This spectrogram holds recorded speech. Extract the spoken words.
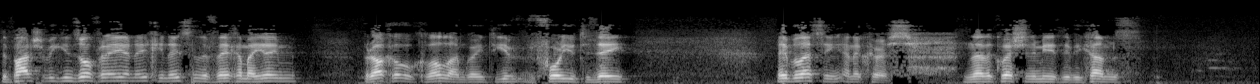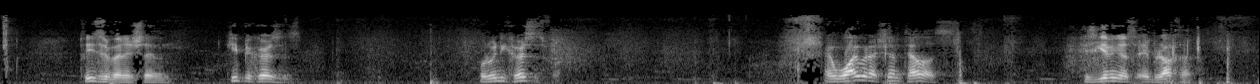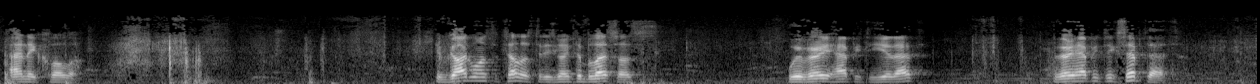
The parsha begins off. I'm going to give for you today a blessing and a curse. Now the question immediately becomes, please, Rabbi Shalom, keep your curses. What do we need curses for? And why would Hashem tell us? He's giving us a bracha and a klala. If God wants to tell us that He's going to bless us, we're very happy to hear that. We're very happy to accept that.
